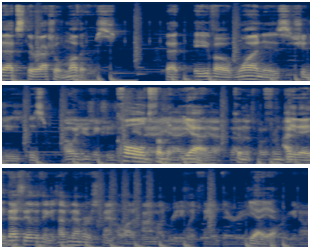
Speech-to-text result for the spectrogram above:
that's their actual mothers. That Eva one is Shinji's is I was using Shinji's Cold DNA. from- yeah, yeah, yeah, That- com- from I- DNA. That's the other thing is I've never spent a lot of time like reading like fan theories, Yeah, yeah. or you know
